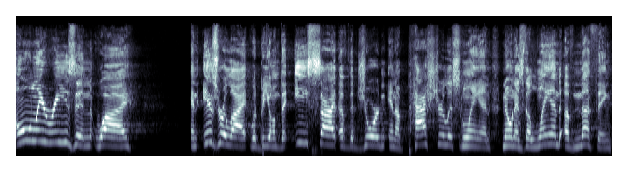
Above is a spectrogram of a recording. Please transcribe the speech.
only reason why an Israelite would be on the east side of the Jordan in a pastureless land known as the land of nothing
